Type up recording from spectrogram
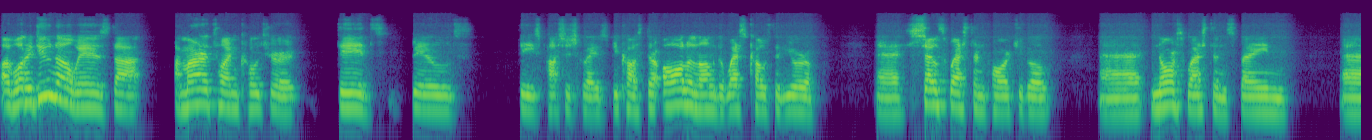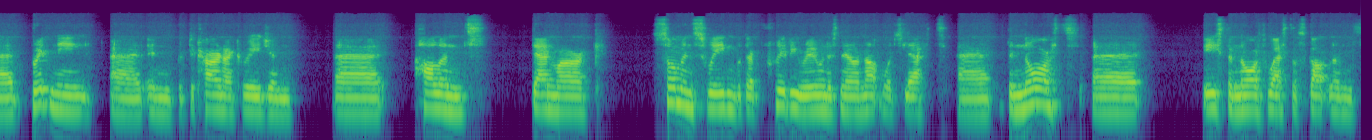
Uh, what I do know is that a maritime culture did build these passage graves because they're all along the west coast of Europe, uh, southwestern Portugal, uh, northwestern Spain, uh, Brittany uh, in the Carnac region, uh, Holland, Denmark, some in Sweden, but they're pretty ruinous now, not much left. Uh, the north, uh, east and northwest of Scotland,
